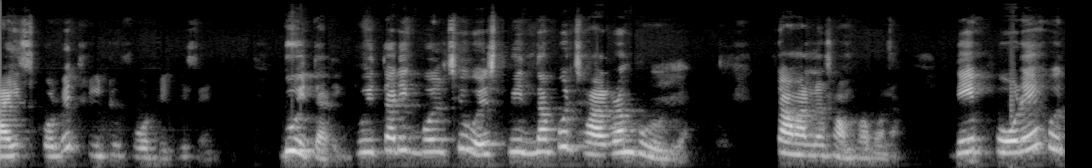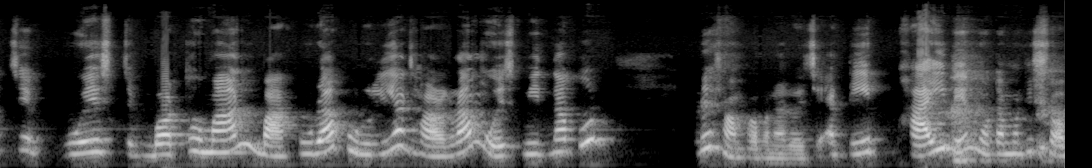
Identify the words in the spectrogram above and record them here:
রাইজ করবে three two four degree centigrade দুই তারিখ দুই তারিখ বলছি ওয়েস্ট মিদনাপুর ঝাড়গ্রাম পুরুলিয়া সামান্য সম্ভাবনা। ডে ফোরে হচ্ছে ওয়েস্ট বর্ধমান, বাঁকুড়া, পুরুলিয়া, ঝাড়গ্রাম ওয়েস্ট মিদনাপুর সম্ভাবনা রয়েছে। আর ডে ফাইভে মোটামুটি সব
